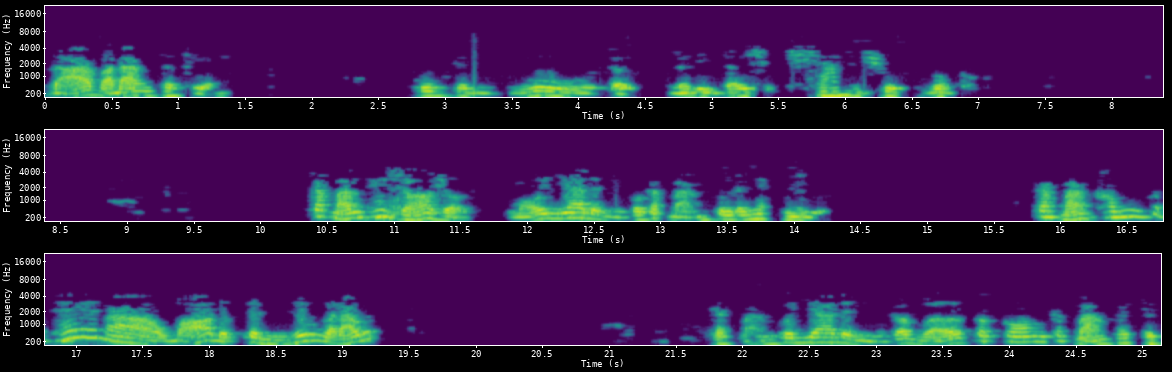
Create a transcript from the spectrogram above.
đã và đang thực hiện cuốn trình vô tự để đi tới sự sáng suốt vô cùng. Các bạn thấy rõ rồi, mỗi gia đình của các bạn tôi đã nhắc nhiều. Các bạn không có thế nào bỏ được tình thương và đạo đức. Các bạn có gia đình, có vợ, có con, các bạn phải thực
